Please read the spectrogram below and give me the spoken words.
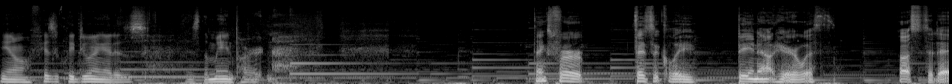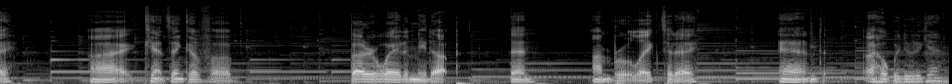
you know, physically doing it is is the main part. Thanks for physically being out here with us today. I can't think of a better way to meet up than on Brule Lake today, and I hope we do it again.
